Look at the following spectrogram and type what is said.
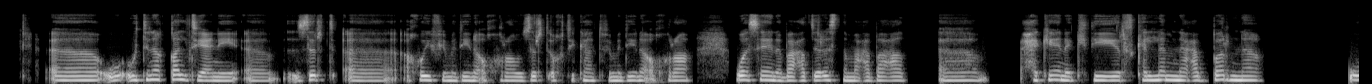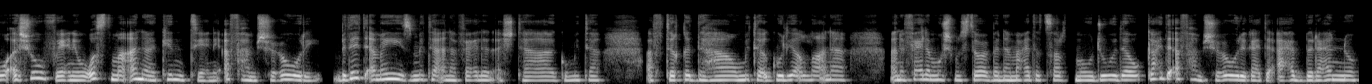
آه وتنقلت يعني آه زرت آه أخوي في مدينة أخرى وزرت أختي كانت في مدينة أخرى واسينا بعض جلسنا مع بعض حكينا كثير تكلمنا عبرنا وأشوف يعني وسط ما أنا كنت يعني أفهم شعوري بديت أميز متى أنا فعلا أشتاق ومتى أفتقدها ومتى أقول يا الله أنا أنا فعلا مش مستوعبة أنها ما عادت صارت موجودة وقاعدة أفهم شعوري قاعدة أعبر عنه.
